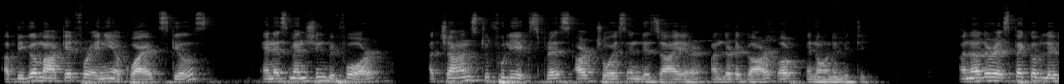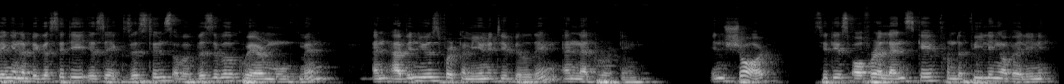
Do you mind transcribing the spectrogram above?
a bigger market for any acquired skills, and as mentioned before, a chance to fully express our choice and desire under the garb of anonymity. Another aspect of living in a bigger city is the existence of a visible queer movement and avenues for community building and networking. In short, cities offer a landscape from the feeling of alienation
